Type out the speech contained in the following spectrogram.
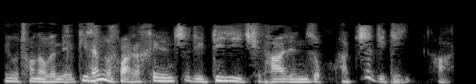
没有创造文明。第三种说法是黑人智力低于其他人种啊，智力低啊，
